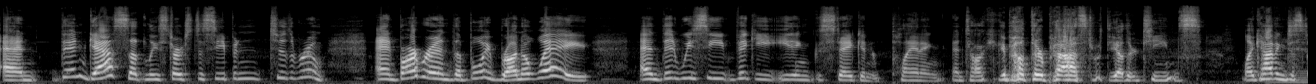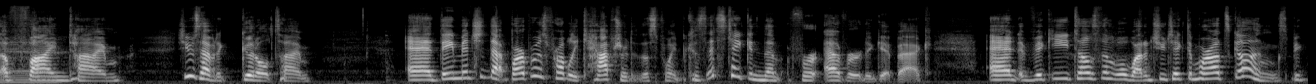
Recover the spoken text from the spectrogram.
And then gas suddenly starts to seep into the room. And Barbara and the boy run away. And then we see Vicky eating steak and planning and talking about their past with the other teens. Like having just a fine time. She was having a good old time. And they mentioned that Barbara was probably captured at this point because it's taken them forever to get back. And Vicky tells them, "Well, why don't you take the Morat's guns?" Be-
